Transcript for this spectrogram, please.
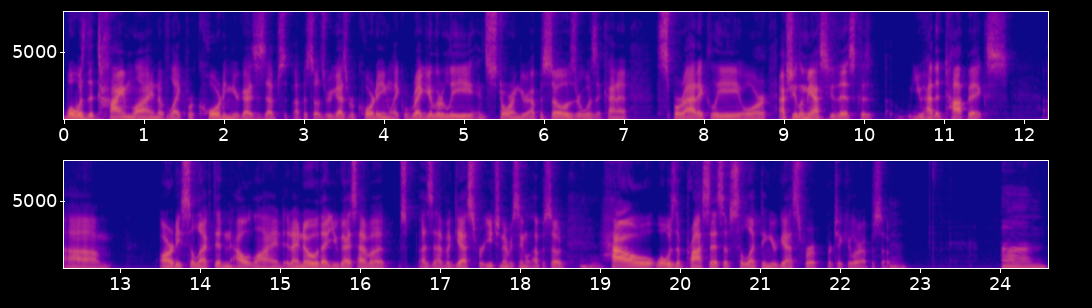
what was the timeline of like recording your guys' episodes? Were you guys recording like regularly and storing your episodes, or was it kind of sporadically or actually let me ask you this because you had the topics um, already selected and outlined and i know that you guys have a as have a guest for each and every single episode mm-hmm. how what was the process of selecting your guests for a particular episode mm. um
